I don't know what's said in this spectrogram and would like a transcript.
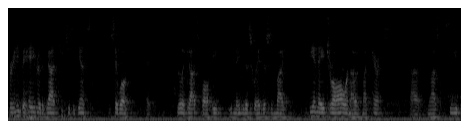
for any behavior that God teaches against, you say, well, it's really God's fault. He, he made me this way. This is my DNA draw when I was my parents, uh, you know, I was conceived.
